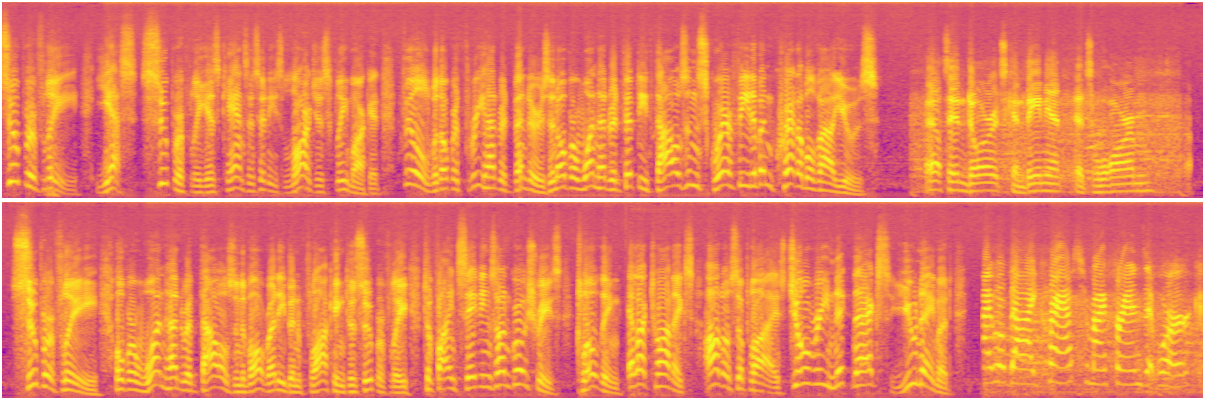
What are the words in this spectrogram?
SuperFlea, Yes, SuperFlea is Kansas City's largest flea market, filled with over 300 vendors and over 150,000 square feet of incredible values. Well, it's indoor, it's convenient, it's warm. SuperFlea, Over 100,000 have already been flocking to SuperFlea to find savings on groceries, clothing, electronics, auto supplies, jewelry, knickknacks, you name it. I will buy crafts for my friends at work.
